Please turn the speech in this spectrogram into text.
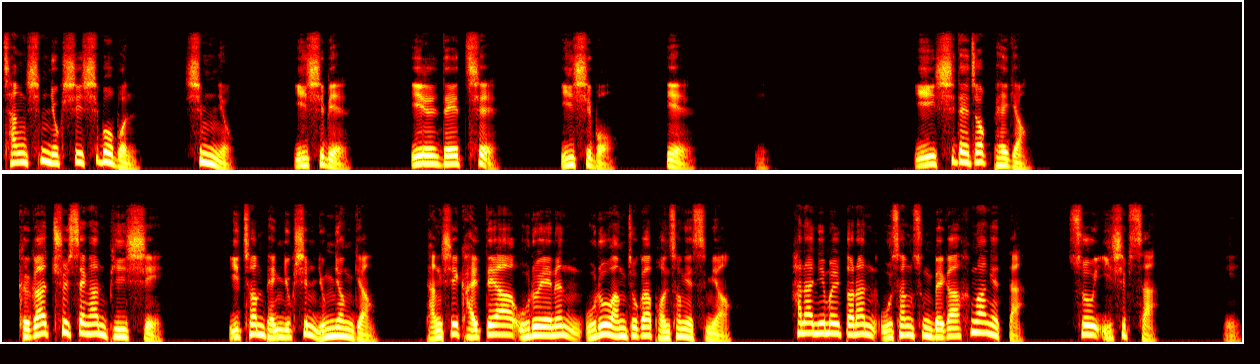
창 16시 15분. 16. 21. 1 대 7. 25. 1. 2. 시대적 배경. 그가 출생한 BC 2166년경 당시 갈대아 우르에는 우르 왕조가 번성했으며 하나님을 떠난 우상 숭배가 흥왕했다. 수 24. 2.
